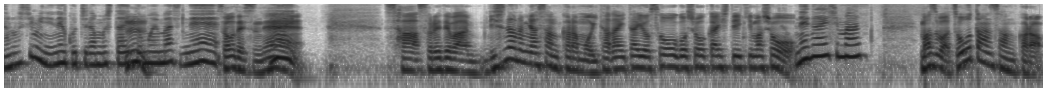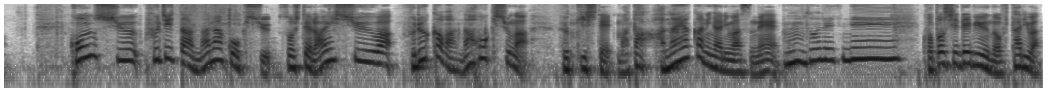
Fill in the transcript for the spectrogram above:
楽しみにねこちらもしたいと思いますね、そうですね、はい。さあそれではリスナーの皆さんからもいただいた予想をご紹介していきましょう、お願いします。まずはゾウタンさんから今週藤田七子騎手そして来週は古川奈穂騎手が復帰してまた華やかになりますね。うんそうですね。今年デビューの2人は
